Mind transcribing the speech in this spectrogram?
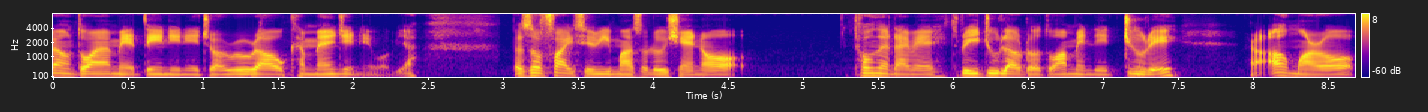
ကိုတွားရမယ့်အသင်းအနေနဲ့ကျွန်တော် Rura ကိုခံမှန်းခြင်းနေပေါ့ဗျာ။ Best of 5 series မှာဆိုလို့ရှိရင်တော့ထုံးစံတိုင်းပဲ3-2လောက်တော့သွားမယ်နေတူတယ်။အဲ့အောက်မှာတော့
